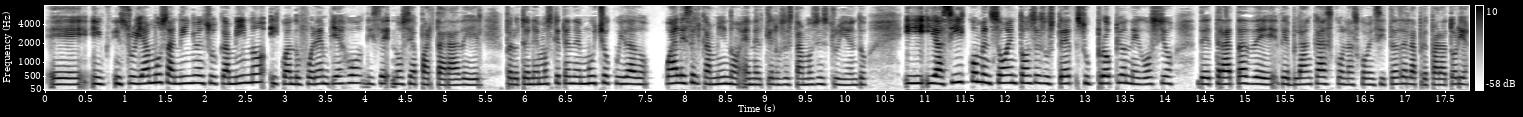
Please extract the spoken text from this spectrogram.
eh, instruyamos al niño en su camino y cuando fueren viejo, dice, no se apartará de él. Pero tenemos que tener mucho cuidado cuál es el camino en el que los estamos instruyendo. Y, así comenzó entonces usted su propio negocio de trata de, blancas con las jovencitas de la preparatoria.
